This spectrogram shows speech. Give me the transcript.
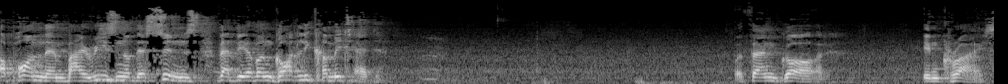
upon them by reason of their sins that they have ungodly committed. But thank God, in Christ,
